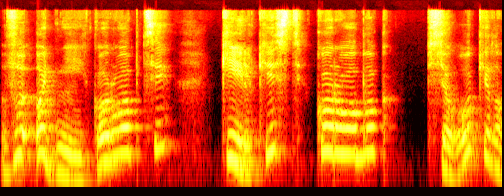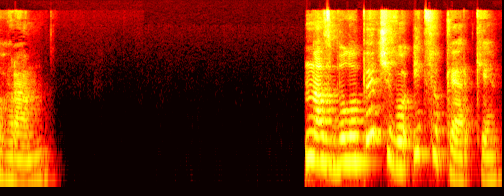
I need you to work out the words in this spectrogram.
В одній коробці кількість коробок всього кілограм. У нас було печиво і цукерки.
